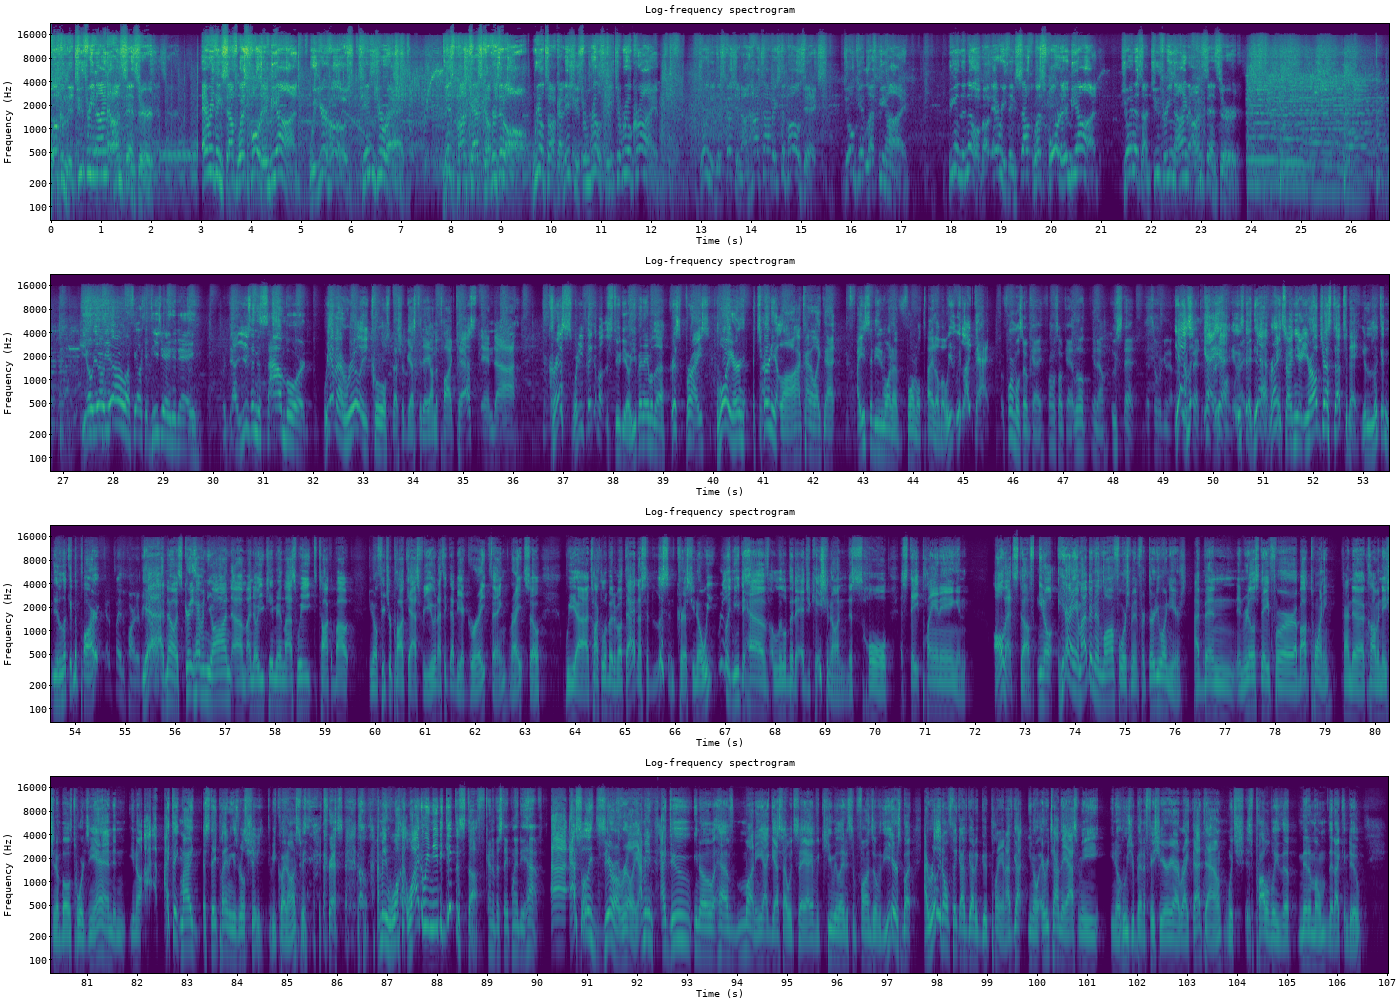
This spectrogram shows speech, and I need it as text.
Welcome to 239 Uncensored. Everything Southwest Florida and beyond with your host, Tim Jarrett. This podcast covers it all. Real talk on issues from real estate to real crime. Join the discussion on hot topics to politics. Don't get left behind. Be in the know about everything Southwest Florida and beyond. Join us on 239 Uncensored. Yo, yo, yo, I feel like a DJ today. Using the soundboard. We have a really cool special guest today on the podcast. And uh, Chris, what do you think about the studio? You've been able to, Chris Price, lawyer, attorney at law. I kind of like that. I used to didn't want a formal title, but we, we like that. Formal's okay. Formal's okay. A little, you know, Usted. That's what we're gonna. Yeah, Usted. yeah, yeah. formal, was right? Yeah, right. So and you're, you're all dressed up today. You're looking you're looking the part. Got to play the part every Yeah, time. no, it's great having you on. Um, I know you came in last week to talk about you know future podcast for you, and I think that'd be a great thing, right? So we uh, talked a little bit about that, and I said, listen, Chris, you know, we really need to have a little bit of education on this whole estate planning and all that stuff. You know, here I am. I've been in law enforcement for 31 years. I've been in real estate for about 20, kind of a combination of both towards the end. And, you know, I, I think my estate planning is real shitty, to be quite honest with you, Chris. I mean, why, why do we need to get this stuff? What kind of estate plan do you have? Uh, absolutely zero, really. I mean, I do, you know, have money. I guess I would say I have accumulated some funds over the years, but I really don't think I've got a good plan. I've got, you know, every time they ask me, you know, who's your beneficiary, I write that down, which is probably the minimum that I can do.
